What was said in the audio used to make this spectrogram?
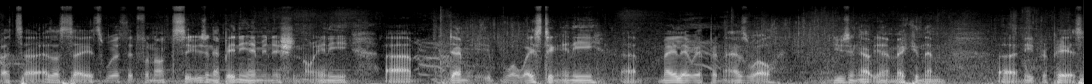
But uh, as I say, it's worth it for not using up any ammunition or any um, or wasting any uh, melee weapon as well. Using, uh, you know, making them uh, need repairs.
